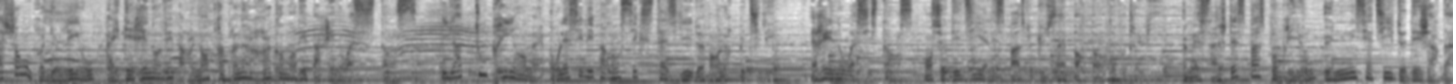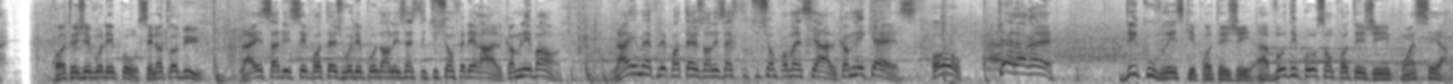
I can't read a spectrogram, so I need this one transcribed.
La chambre de Léo a été rénovée par un entrepreneur recommandé par Renault Assistance. Il a tout pris en main pour laisser les parents s'extasier devant leur petit Léo. Renault Assistance, on se dédie à l'espace le plus important de votre vie. Un message d'Espace pour Brio, une initiative de Desjardins. Protégez vos dépôts, c'est notre but. La SADC protège vos dépôts dans les institutions fédérales, comme les banques. L'AMF les protège dans les institutions provinciales, comme les caisses. Oh, quel arrêt! Découvrez ce qui est protégé à vos dépôts sont protégés.ca.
